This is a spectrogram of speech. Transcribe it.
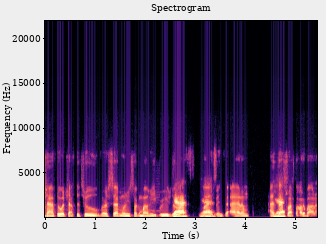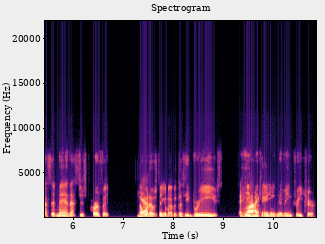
chapter or chapter two verse seven when he's talking about he breathed yes, life, yes. into Adam. I, yes. That's what I thought about. I said, man, that's just perfect. Yeah. What I was thinking about because he breathes and he right. became a living creature.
